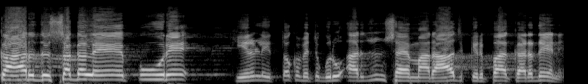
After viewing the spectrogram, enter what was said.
ਕਾਰਜ ਸਗਲੇ ਪੂਰੇ। ਹੀਰਲੀ ਤੁਕ ਵਿੱਚ ਗੁਰੂ ਅਰਜੁਨ ਸਾਹਿਬ ਮਹਾਰਾਜ ਕਿਰਪਾ ਕਰਦੇ ਨੇ।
